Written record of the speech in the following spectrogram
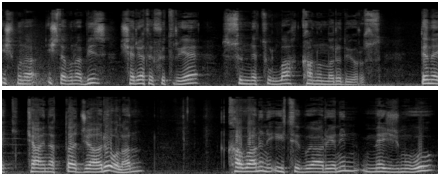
İş buna, işte buna biz şeriat-ı fıtriye, sünnetullah kanunları diyoruz. Demek kainatta cari olan kavanın itibariyenin mecmuu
